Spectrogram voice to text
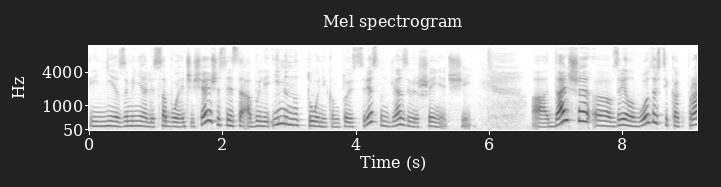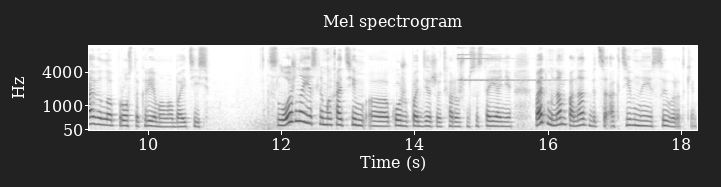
и не заменяли собой очищающие средства, а были именно тоником, то есть средством для завершения очищения. А дальше э, в зрелом возрасте, как правило, просто кремом обойтись сложно, если мы хотим э, кожу поддерживать в хорошем состоянии, поэтому нам понадобятся активные сыворотки.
